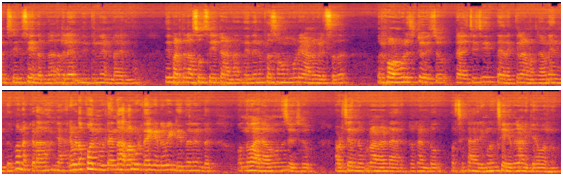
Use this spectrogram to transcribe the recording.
വെബ്സൈറ്റ് ചെയ്തിട്ടുണ്ട്. അതിൽ നിതിൻ ഉണ്ടായിരുന്നു. ഈ പടത്തിൽ അസോസിയേറ്റ് ആണ്. നിതിനും പ്രസംഗം കൂടിയാണ് വിളിച്ചത്. ഒരു ഫോൺ വിളിച്ചിട്ട് ചോദിച്ചു രാജിജി തിരക്കിലാണോ? ഞാൻ എന്ത് പണക്കടാ? ഞാനിവിടെ പൊന്മുട്ടേന്റെ ആറാം മുട്ടയൊക്കെ വീട്ടിൽ തന്നെ ഉണ്ട്. ഒന്ന് വരാമോ? എന്ന് ചോദിച്ചു. അവിടെ ചെന്നപ്പോഴാണ് ഡയറക്ടർ കണ്ടു കുറച്ച് കാര്യങ്ങളും ചെയ്ത് കാണിക്കാൻ പറഞ്ഞു.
